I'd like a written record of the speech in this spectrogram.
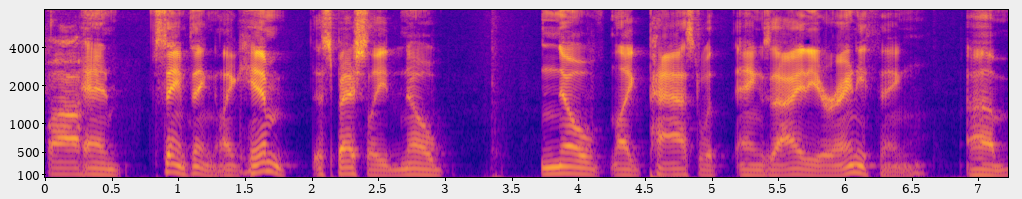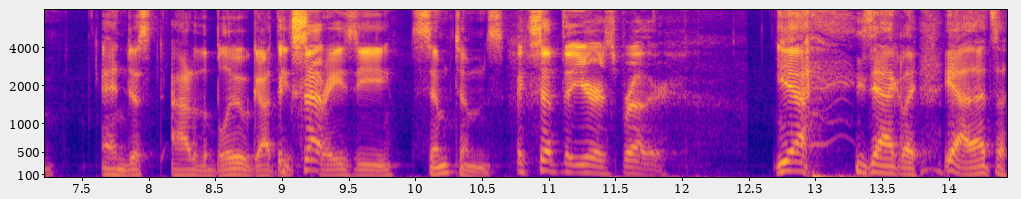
Wow. And same thing, like him especially, no, no, like past with anxiety or anything, um, and just out of the blue got these Except- crazy symptoms. Except that you're his brother. Yeah, exactly. Yeah, that's a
